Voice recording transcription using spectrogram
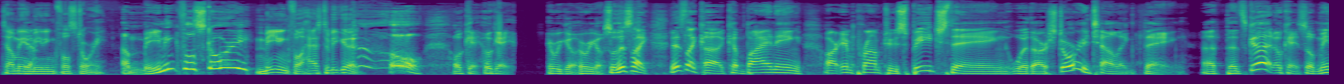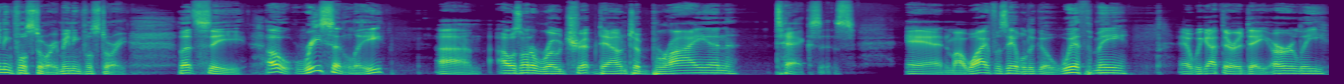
Tell me a meaningful story. A meaningful story? Meaningful has to be good. Oh, okay, okay. Here we go. Here we go. So this like this like uh, combining our impromptu speech thing with our storytelling thing. Uh, that's good. Okay, so meaningful story. Meaningful story. Let's see. Oh, recently, um, I was on a road trip down to Bryan, Texas, and my wife was able to go with me, and we got there a day early,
